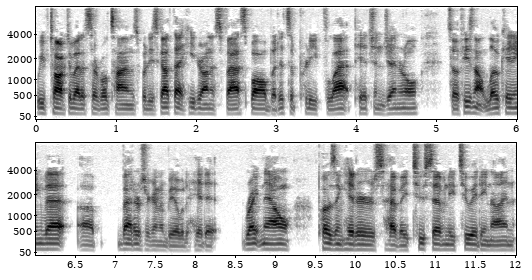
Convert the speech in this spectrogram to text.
we've talked about it several times. But he's got that heater on his fastball, but it's a pretty flat pitch in general. So if he's not locating that, uh, batters are going to be able to hit it. Right now, opposing hitters have a 270, 289,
